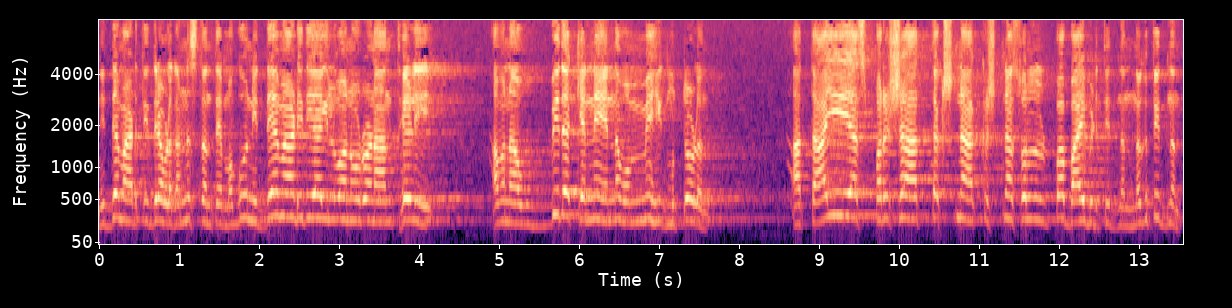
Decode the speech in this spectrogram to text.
ನಿದ್ದೆ ಮಾಡ್ತಿದ್ರೆ ಅವಳಿಗೆ ಅನ್ನಿಸ್ತಂತೆ ಮಗು ನಿದ್ದೆ ಮಾಡಿದೆಯಾ ಇಲ್ವೋ ನೋಡೋಣ ಅಂಥೇಳಿ ಅವನ ಉಬ್ಬಿದ ಕೆನ್ನೆಯನ್ನು ಒಮ್ಮೆ ಹೀಗೆ ಮುಟ್ಟೋಳಂತ. ಆ ತಾಯಿಯ ಸ್ಪರ್ಶ ಆದ ತಕ್ಷಣ ಕೃಷ್ಣ ಸ್ವಲ್ಪ ಬಾಯಿ ಬಿಡ್ತಿದ್ನಂತ ನಗುತ್ತಿದ್ನಂತ.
